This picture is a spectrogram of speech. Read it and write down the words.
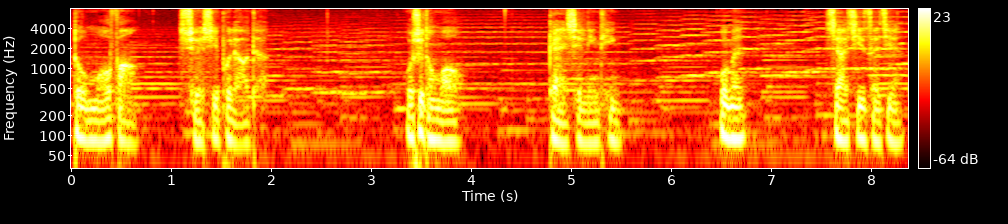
都模仿学习不了的。我是童谋，感谢聆听，我们下期再见。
